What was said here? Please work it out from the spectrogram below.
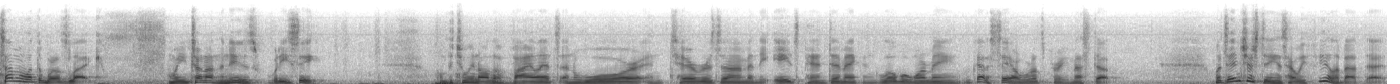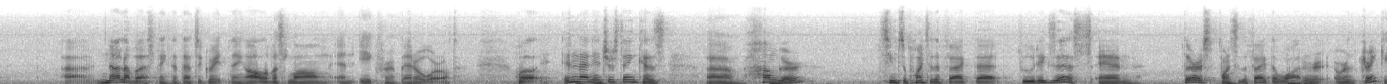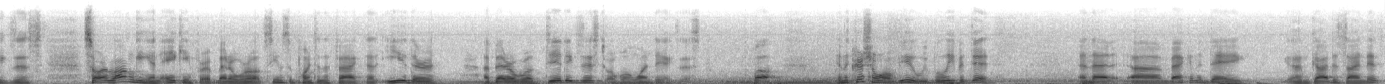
Tell me what the world's like. When you turn on the news, what do you see? Well, between all the violence and war and terrorism and the AIDS pandemic and global warming, we've got to say our world's pretty messed up. What's interesting is how we feel about that. Uh, none of us think that that's a great thing. All of us long and ache for a better world. Well, isn't that interesting? Because um, hunger seems to point to the fact that food exists, and thirst points to the fact that water or drink exists. So our longing and aching for a better world seems to point to the fact that either a better world did exist or will one day exist. Well, in the Christian worldview, we believe it did, and that um, back in the day, um, God designed it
